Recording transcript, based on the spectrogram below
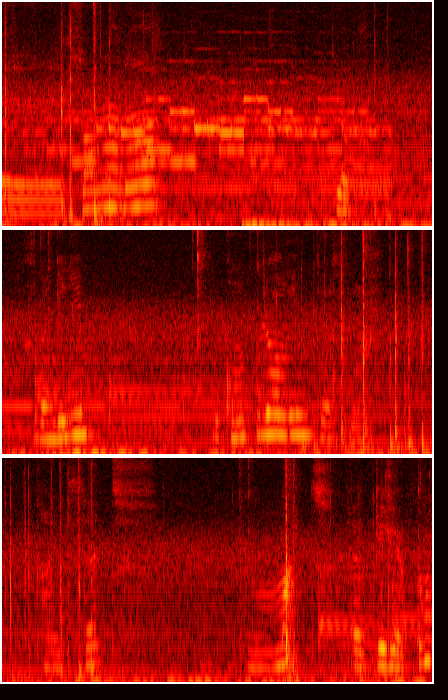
Ee, sonra da yok. Şuradan geleyim. Bu komut bloğu alayım. Testler. Time set. Mat. Evet gece yaptım.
